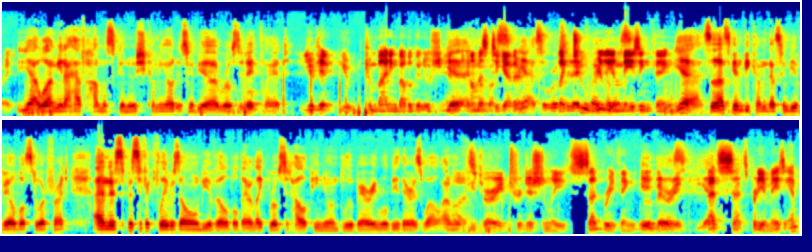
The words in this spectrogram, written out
right? Yeah, well, I mean, I have hummus ganoush coming out. It's going to be a roasted eggplant. You're getting, you're combining baba ganoush and Yeah, and hummus, hummus. together. Yeah, so roasted like two really hummus. amazing things. Yeah, so that's going to be coming. That's going to be available storefront, and there's specific flavors that will only be available there, like roasted jalapeno and blueberry will be there as well. I don't Oh, know if it's very traditionally Sudbury thing, blueberry. is, yeah. That's that's pretty amazing. And,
